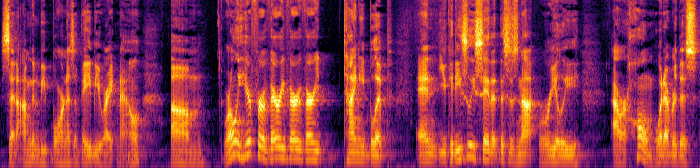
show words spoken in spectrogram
said, I'm going to be born as a baby right now. Um, we're only here for a very, very, very tiny blip. And you could easily say that this is not really our home, whatever this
